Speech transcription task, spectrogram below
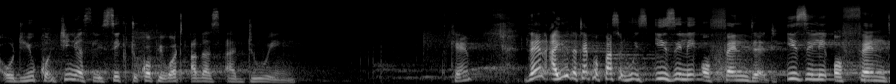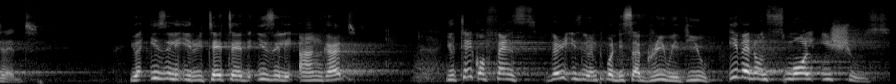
Or do you continuously seek to copy what others are doing? Okay? Then are you the type of person who is easily offended? Easily offended. You are easily irritated, easily angered. You take offense very easily when people disagree with you, even on small issues.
